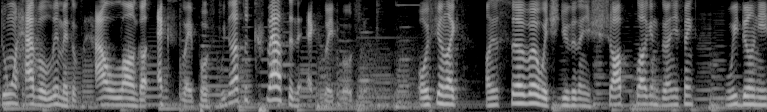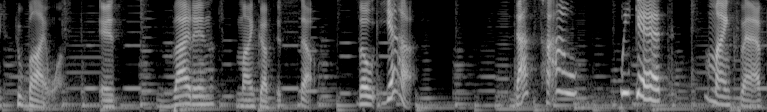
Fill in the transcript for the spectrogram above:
don't have a limit of how long our X-ray potion. We don't have to craft an X-ray potion. Or if you're like on a server which uses any shop plugins or anything, we don't need to buy one. It's right in Minecraft itself. So yeah, that's how we get Minecraft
